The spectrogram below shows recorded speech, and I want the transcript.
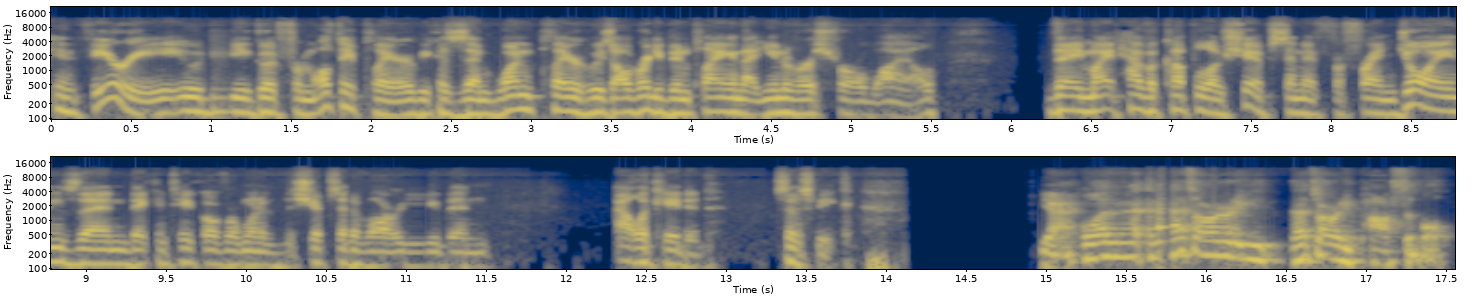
in, in theory, it would be good for multiplayer because then one player who's already been playing in that universe for a while, they might have a couple of ships, and if a friend joins, then they can take over one of the ships that have already been allocated, so to speak. Yeah, well, and and that's already that's already possible.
